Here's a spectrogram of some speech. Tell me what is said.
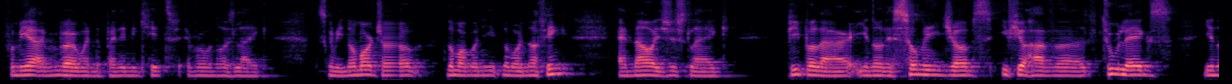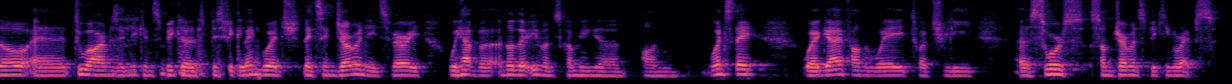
For me, I remember when the pandemic hit, everyone was like, "There's gonna be no more job, no more money, no more nothing," and now it's just like people are you know there's so many jobs if you have uh, two legs you know uh, two arms and you can speak a specific language let's say in germany it's very we have uh, another events coming uh, on Wednesday, where a guy found a way to actually uh, source some German speaking reps.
